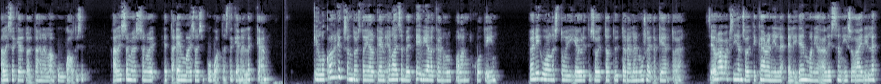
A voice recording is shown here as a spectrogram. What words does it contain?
Alissa kertoi, että hänellä on kuukautiset. Alissa myös sanoi, että Emma ei saisi puhua tästä kenellekään. Kello 18 jälkeen Elisabeth ei vieläkään ollut palannut kotiin. Pädi huolestui ja yritti soittaa tyttärelleen useita kertoja – Seuraavaksi hän soitti Karenille eli Emman ja Alissan isoäidille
